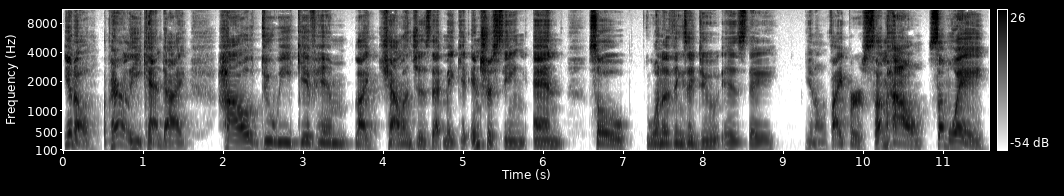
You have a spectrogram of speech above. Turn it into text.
you know, apparently he can't die. How do we give him like challenges that make it interesting? And so one of the things they do is they, you know, Viper somehow, some way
